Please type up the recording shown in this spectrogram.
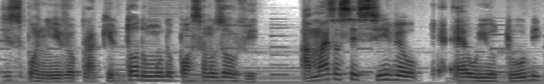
disponível para que todo mundo possa nos ouvir. A mais acessível é o YouTube.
